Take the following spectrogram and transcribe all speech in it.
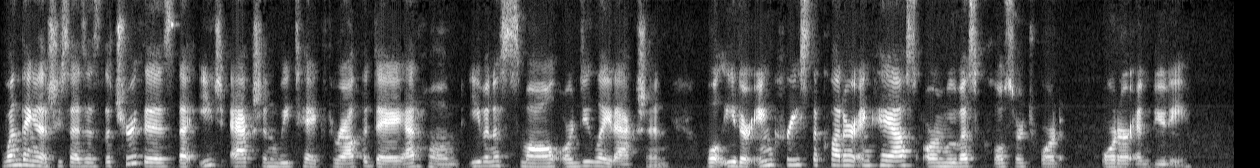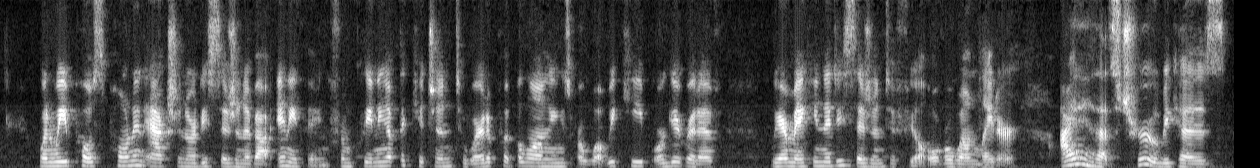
one thing that she says is the truth is that each action we take throughout the day at home even a small or delayed action will either increase the clutter and chaos or move us closer toward order and beauty. When we postpone an action or decision about anything, from cleaning up the kitchen to where to put belongings or what we keep or get rid of, we are making the decision to feel overwhelmed later. I think that's true because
